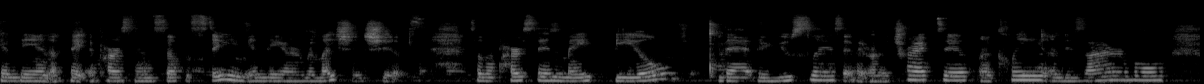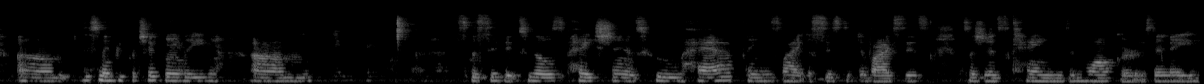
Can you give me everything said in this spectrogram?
can then affect a person's self esteem in their relationships. So the person may feel that they're useless, that they're unattractive, unclean, undesirable. Um, this may be particularly um, specific to those patients who have things like assistive devices such as canes and walkers and may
